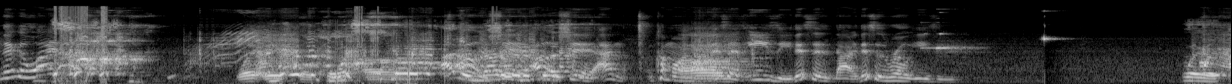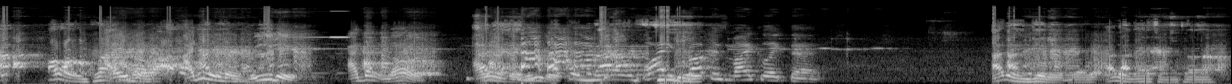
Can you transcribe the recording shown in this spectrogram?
Nigga, what? What is the Bro, um, I did Oh not shit! know Oh that. shit! I come on, Um, this is easy. This is alright. This is real easy. Wait, I, oh god, didn't. I didn't even read it. I don't know. I didn't even read it. Why see he drop his mic like that? I didn't get it, bro. I didn't answer in time.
